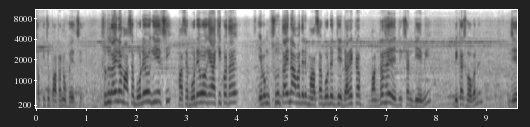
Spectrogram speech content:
সব কিছু পাঠানো হয়েছে। শুধু তাই না মাসা বোর্ডেও গিয়েছি মাসা বোর্ডেও একই কথা। এবং শুধু তাই না আমাদের মাসা বোর্ডের যে director madrasa education DME Bikash ভবনের যে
